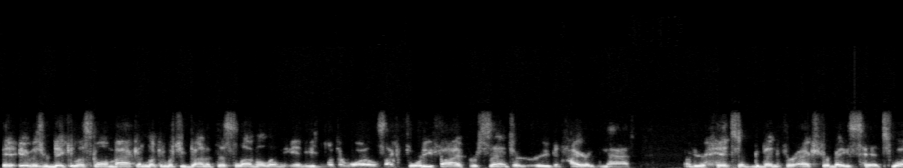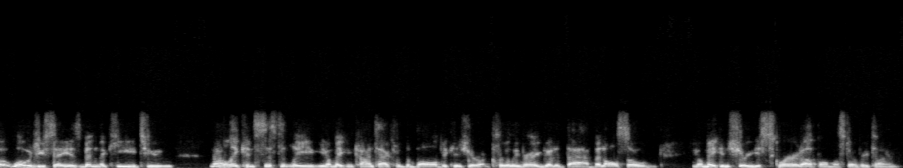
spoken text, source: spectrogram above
it, it was ridiculous going back and looking what you've done at this level, and, and even with the Royals, like forty five percent or, or even higher than that of your hits have been for extra base hits. What what would you say has been the key to not only consistently, you know, making contact with the ball because you're clearly very good at that, but also, you know, making sure you square it up almost every time.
